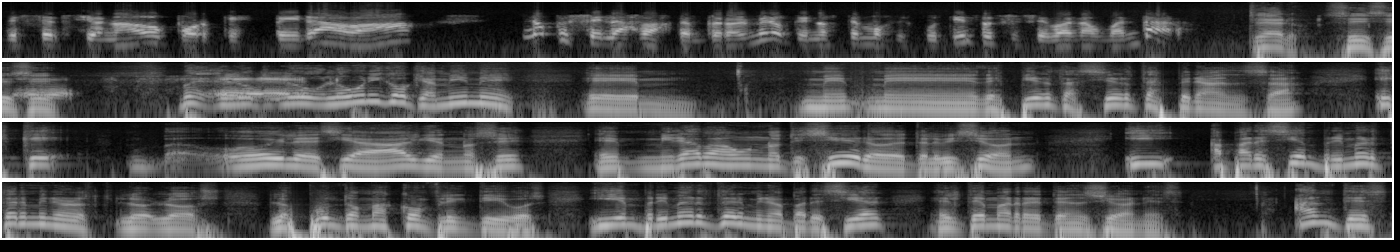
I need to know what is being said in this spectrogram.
decepcionado porque esperaba, no que se las bajen, pero al menos que no estemos discutiendo si se van a aumentar. Claro, sí, sí, sí. Eh, lo, lo, único que a mí me, eh, me, me despierta cierta esperanza es que hoy le decía a alguien, no sé, eh, miraba un noticiero de televisión y aparecía en primer término los, los, los, puntos más conflictivos y en primer término aparecían el tema retenciones. Antes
